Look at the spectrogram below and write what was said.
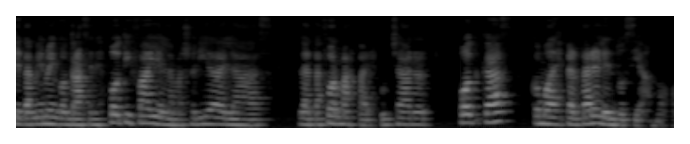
que también me encontrás en Spotify y en la mayoría de las plataformas para escuchar podcast, como despertar el entusiasmo.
